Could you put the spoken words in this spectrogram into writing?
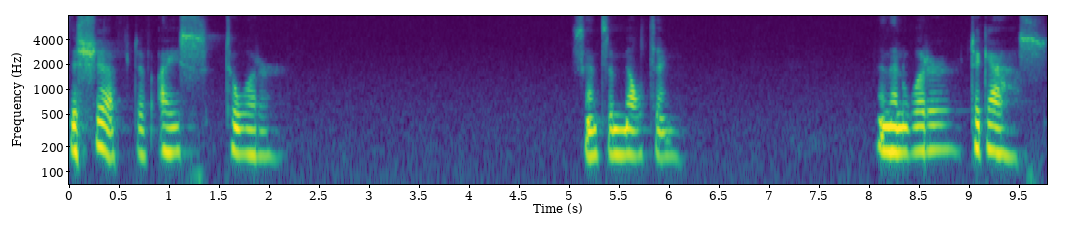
the shift of ice to water, sense of melting, and then water to gas.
